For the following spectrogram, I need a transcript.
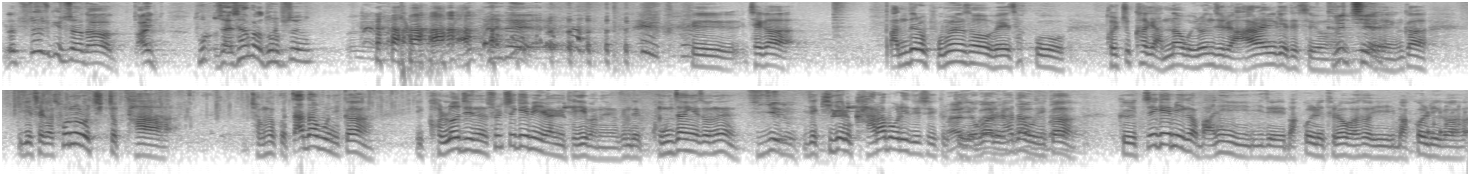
내가 투자해줄게 진짜 나 아니 돈 생각보다 돈 없어요. 그 제가 만들어 보면서 왜 자꾸 걸쭉하게 안 나오고 이런지를 알게 됐어요. 그렇지. 네, 그러니까 이게 제가 손으로 직접 다 정성껏 짜다 보니까 이 걸러지는 술찌개미량이 되게 많아요. 근데 공장에서는 기계로 이제 기계로 갈아버리듯이 그렇게 맞아, 여과를 맞아, 하다 맞아, 보니까 맞아. 그 찌개미가 많이 이제 막걸리에 들어가서 이 막걸리가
